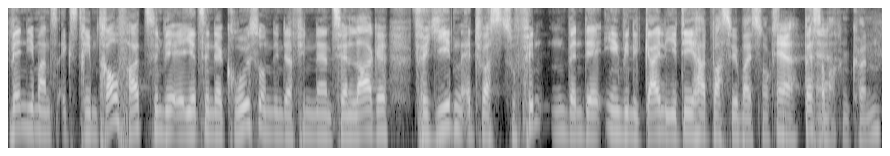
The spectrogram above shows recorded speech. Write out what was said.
wenn jemand es extrem drauf hat, sind wir jetzt in der Größe und in der finanziellen Lage, für jeden etwas zu finden, wenn der irgendwie eine geile Idee hat, was wir bei Snox ja, besser ja. machen können.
